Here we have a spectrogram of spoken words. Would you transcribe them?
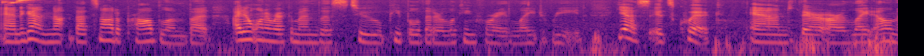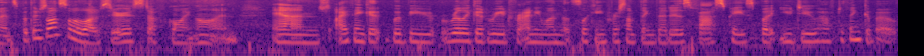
And again, not, that's not a problem, but I don't want to recommend this to people that are looking for a light read. Yes, it's quick, and there are light elements, but there's also a lot of serious stuff going on. And I think it would be a really good read for anyone that's looking for something that is fast-paced, but you do have to think about.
